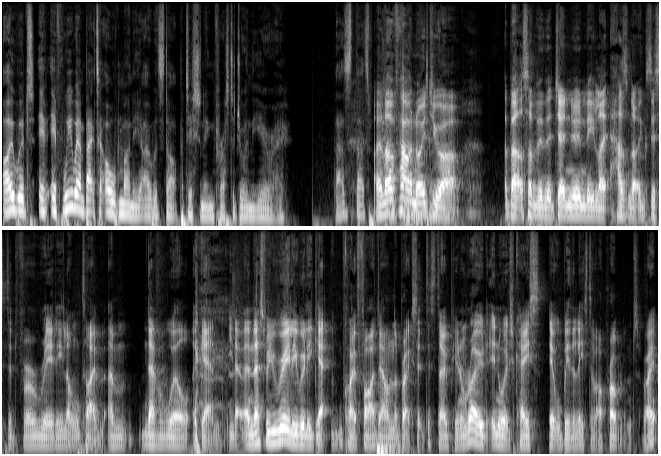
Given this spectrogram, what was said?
I would, if if we went back to old money, I would start petitioning for us to join the euro. That's that's. I love how annoyed you are about something that genuinely like has not existed for a really long time and never will again. you know, unless we really, really get quite far down the Brexit dystopian road, in which case it will be the least of our problems, right?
